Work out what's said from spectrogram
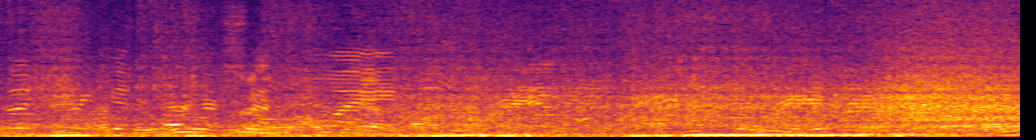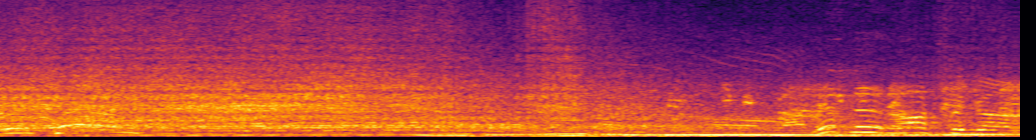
Good freaking partnership, boys. Hit that octagon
